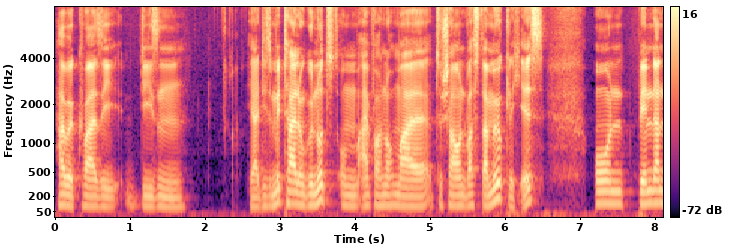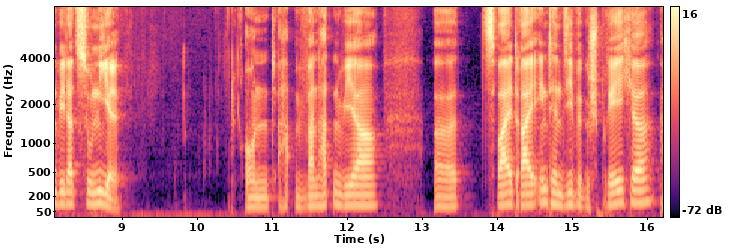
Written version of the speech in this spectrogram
habe quasi diesen, ja, diese Mitteilung genutzt, um einfach nochmal zu schauen, was da möglich ist und bin dann wieder zu Neil. Und wann hatten wir äh, zwei, drei intensive Gespräche?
